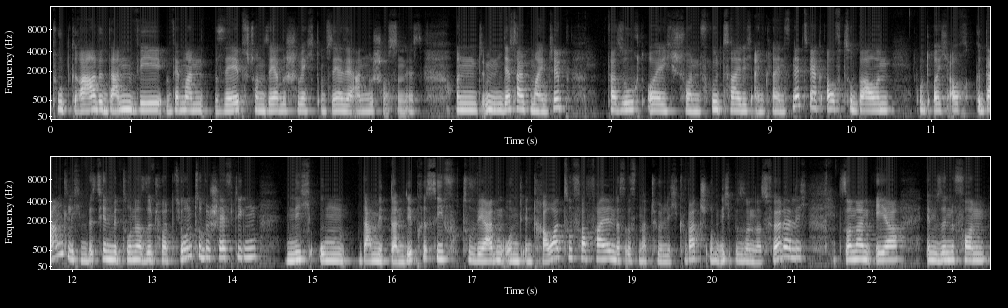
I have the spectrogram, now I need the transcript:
tut gerade dann weh, wenn man selbst schon sehr geschwächt und sehr, sehr angeschossen ist. Und mh, deshalb mein Tipp, versucht euch schon frühzeitig ein kleines Netzwerk aufzubauen und euch auch gedanklich ein bisschen mit so einer Situation zu beschäftigen, nicht um damit dann depressiv zu werden und in Trauer zu verfallen, das ist natürlich Quatsch und nicht besonders förderlich, sondern eher im Sinne von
